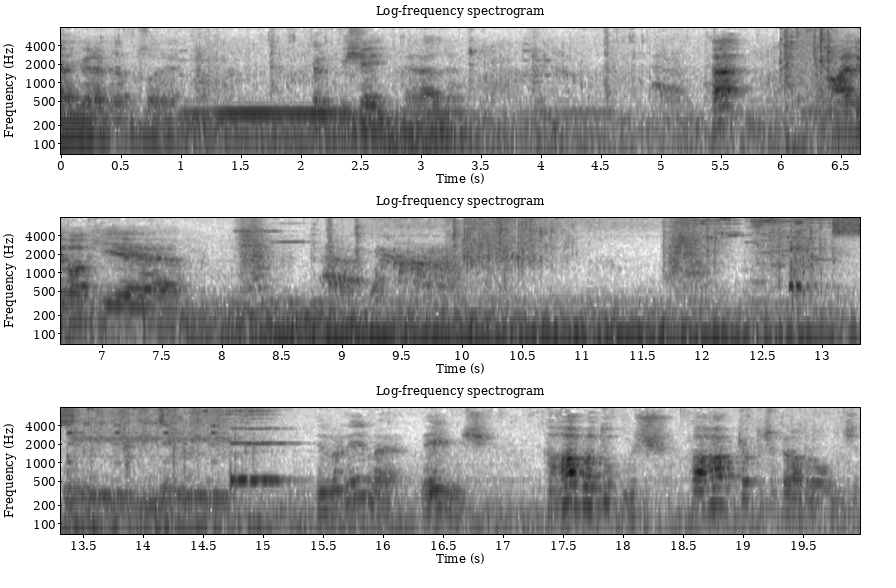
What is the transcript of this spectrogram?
Kaç ay göremiyorum sonra. 40 bir şey herhalde. Ha. Hadi bakayım. Silver değil mi? Değilmiş. Taha Batuk'muş. Taha çok teşekkür abone olduğu için.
